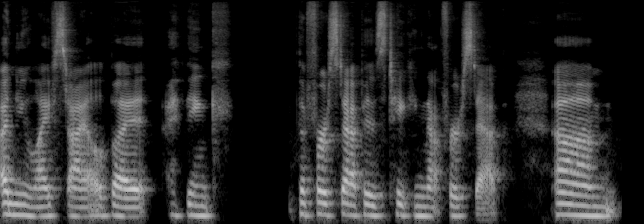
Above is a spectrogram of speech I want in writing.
a new lifestyle. But I think the first step is taking that first step. Um,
